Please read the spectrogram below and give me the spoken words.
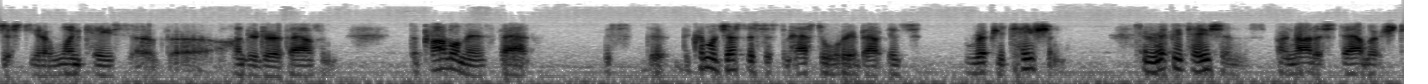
just you know one case of uh, a uh, hundred or a thousand. The problem is that this, the, the criminal justice system has to worry about its reputation, and reputations are not established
